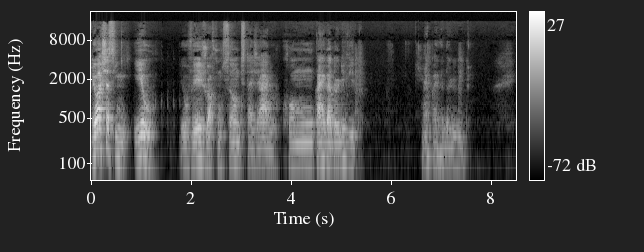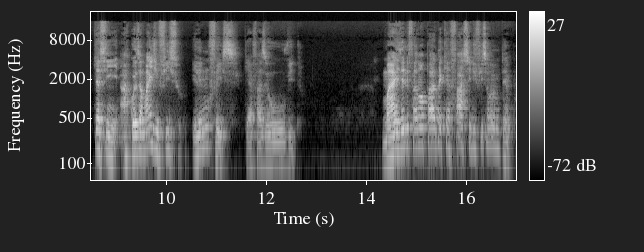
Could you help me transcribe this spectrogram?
Eu acho assim, eu eu vejo a função de estagiário como um carregador de vidro. Né? Um carregador de vidro. Que assim, a coisa mais difícil ele não fez, que é fazer o vidro. Mas ele faz uma parada que é fácil e difícil ao mesmo tempo.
